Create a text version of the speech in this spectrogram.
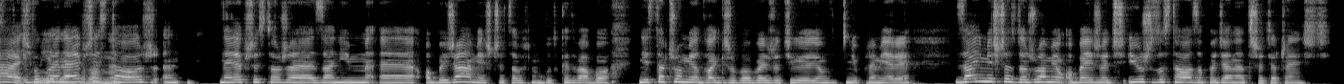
A, i w ogóle najlepsze jest to, że... Najlepsze jest to, że zanim e, obejrzałam jeszcze Całość na Budkę 2, bo nie starczyło mi odwagi, żeby obejrzeć ją w dniu premiery, zanim jeszcze zdążyłam ją obejrzeć, już została zapowiedziana trzecia część.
